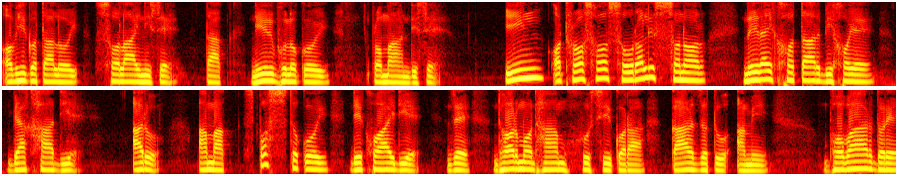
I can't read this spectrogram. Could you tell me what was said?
অভিজ্ঞতালৈ চলাই নিছে তাক নিৰ্ভুলকৈ প্ৰমাণ দিছে। ইং ওঠৰশ চৌৰাল্লিছ চনৰ নিৰাক্ষতাৰ বিষয়ে ব্যাখ্যা দিয়ে আৰু আমাক স্পষ্টকৈ দেখুৱাই দিয়ে যে ধৰ্মধাম সূচী কৰা কাৰ্যটো আমি ভবাৰ দৰে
